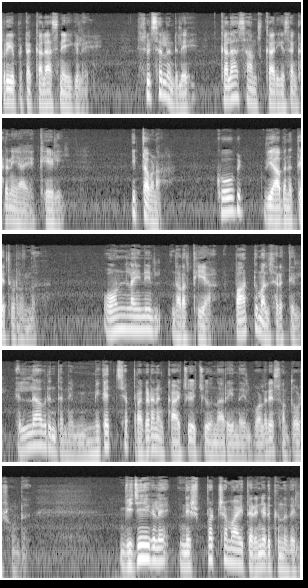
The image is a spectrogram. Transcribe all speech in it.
പ്രിയപ്പെട്ട കലാസ്നേഹികളെ സ്വിറ്റ്സർലൻഡിലെ കലാ സാംസ്കാരിക സംഘടനയായ കേളി ഇത്തവണ കോവിഡ് വ്യാപനത്തെ തുടർന്ന് ഓൺലൈനിൽ നടത്തിയ പാട്ട് മത്സരത്തിൽ എല്ലാവരും തന്നെ മികച്ച പ്രകടനം കാഴ്ചവെച്ചു എന്നറിയുന്നതിൽ വളരെ സന്തോഷമുണ്ട്. വിജയികളെ നിഷ്പക്ഷമായി തിരഞ്ഞെടുക്കുന്നതിൽ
